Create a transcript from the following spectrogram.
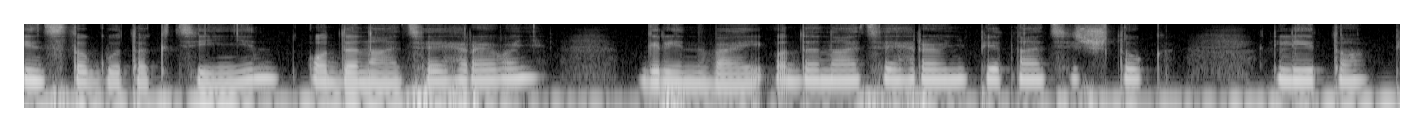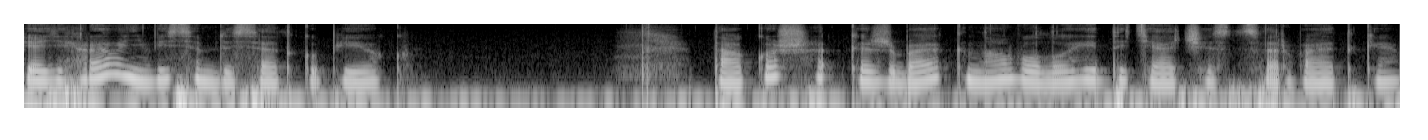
Instagood акційні 11 гривень. Greenway 11 гривень 15 штук. Літо 5 гривень 80 копійок. Також кешбек на вологі дитячі серветки.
